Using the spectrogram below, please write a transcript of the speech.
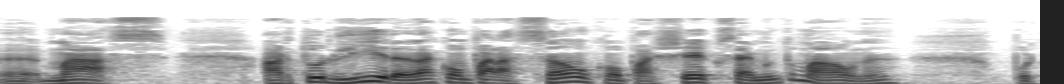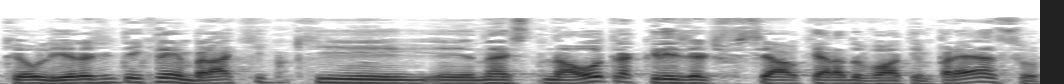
é, mas Arthur Lira, na comparação com o Pacheco, sai muito mal, né? Porque o Lira, a gente tem que lembrar que, que na, na outra crise artificial, que era do voto impresso,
